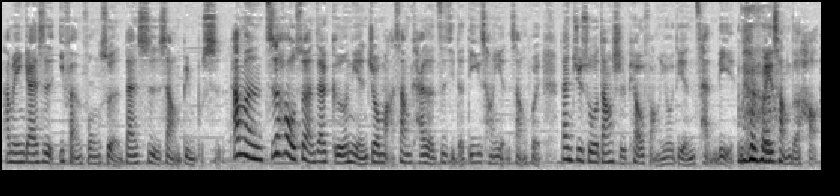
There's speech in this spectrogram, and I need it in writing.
他们应该是一帆风顺，但事实上并不是。他们之后虽然在隔年就马上开了自己的第一场演唱会，但据说当时票房有点惨烈，非常的好。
